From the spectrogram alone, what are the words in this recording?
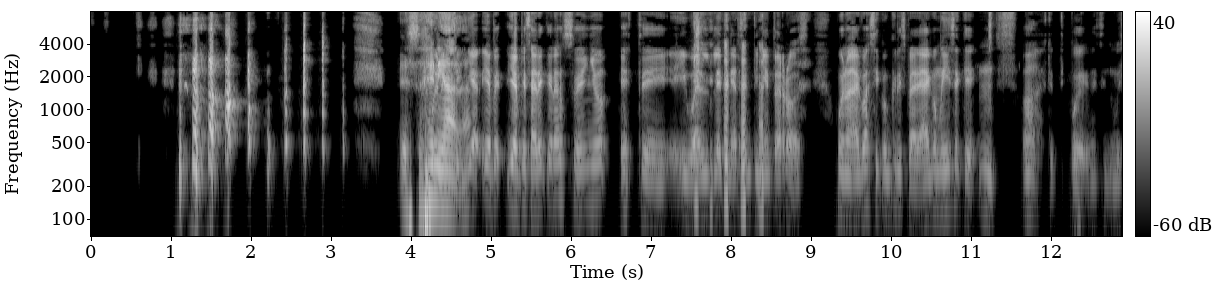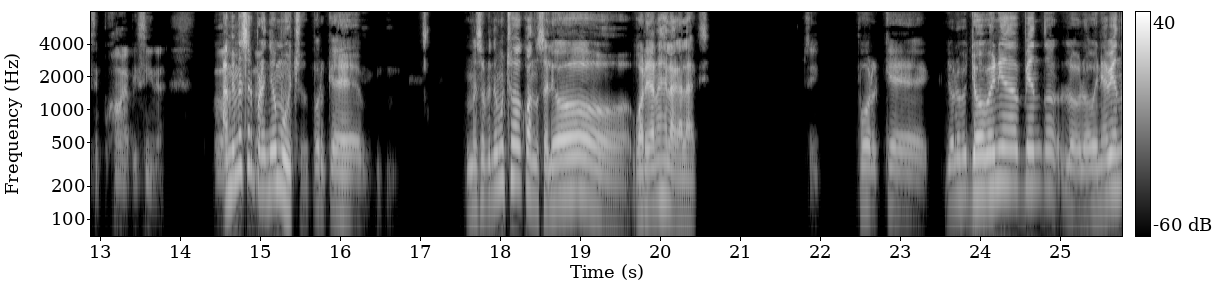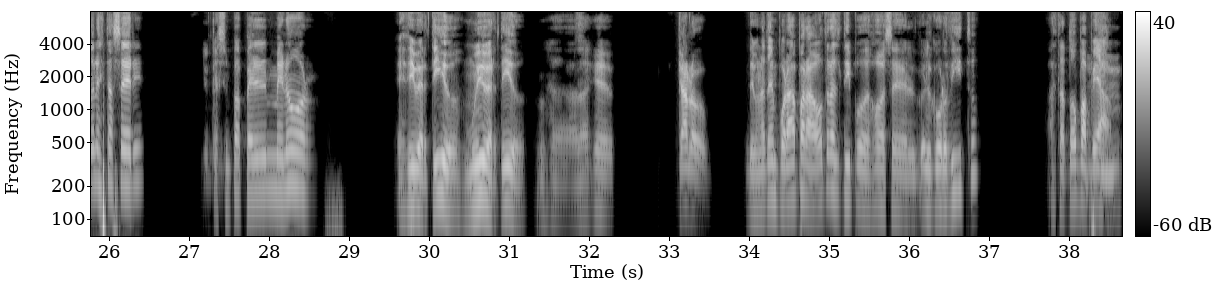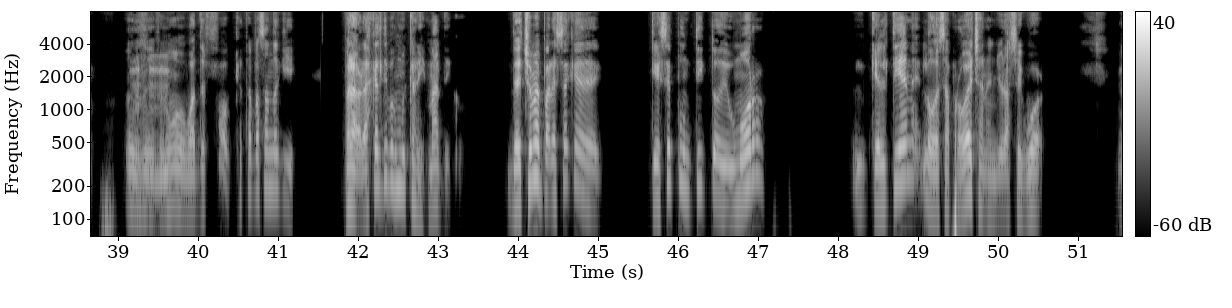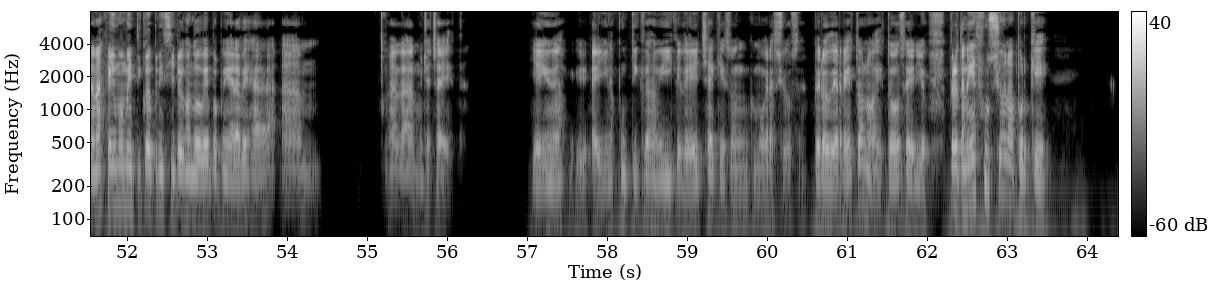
Es genial. Bueno, ¿ah? y, a, y a- y a pesar de que era un sueño, este, igual le tenía sentimiento a Ross. Bueno, algo así con Chris Pratt. Algo me dice que, mm, oh, este tipo de- me hubiese empujado a la piscina. A mí me sorprendió mucho, porque me sorprendió mucho cuando salió Guardianes de la Galaxia. Sí. Porque yo lo, yo venía viendo, lo, lo venía viendo en esta serie, que es un papel menor. Es divertido, muy divertido. O sea, la verdad Sí. es que, claro, de una temporada para otra el tipo dejó de ser el, el gordito hasta todo papeado. Fue como, what the fuck, ¿qué está pasando aquí? Pero la verdad es que el tipo es muy carismático. De hecho, me parece que, que ese puntito de humor que él tiene lo desaprovechan en Jurassic World. Nada más que hay un momentico al principio cuando ve por primera vez a, a, a la muchacha esta. Y hay unas, hay unas punticas ahí que le echa que son como graciosas. Pero de resto no, es todo serio. Pero también funciona porque,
